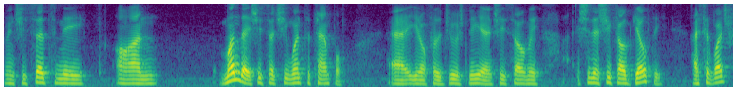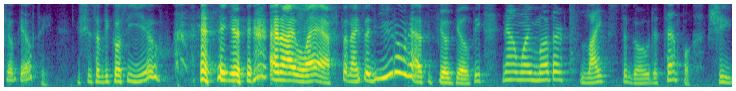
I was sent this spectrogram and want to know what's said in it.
and she said to me on Monday, she said she went to temple, uh, you know, for the Jewish New Year, and she told me she, that she felt guilty. I said, why'd you feel guilty? And she said, because of you. and I laughed, and I said, you don't have to feel guilty. Now, my mother likes to go to temple. She,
